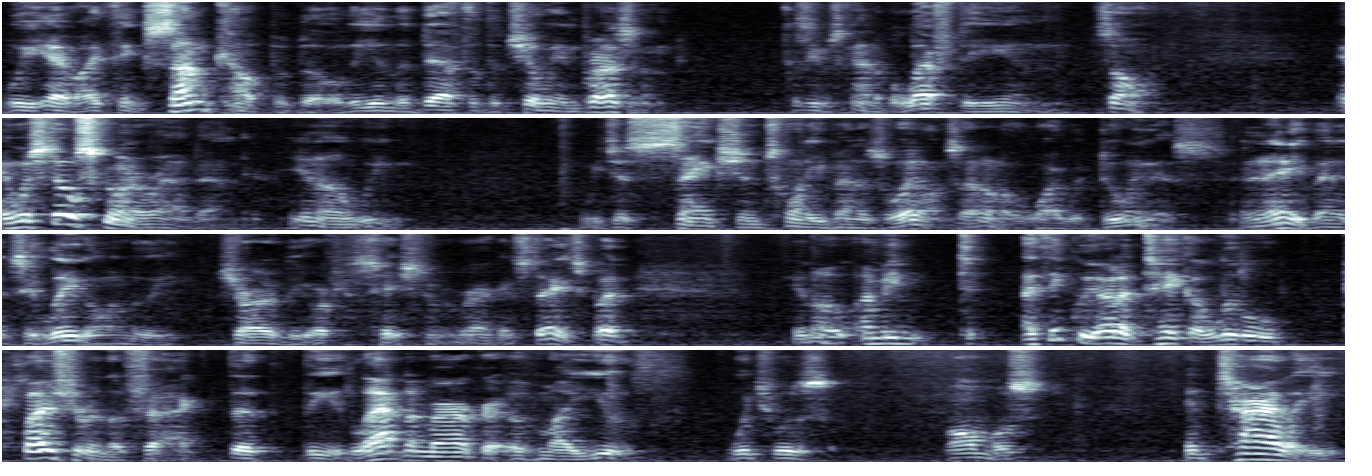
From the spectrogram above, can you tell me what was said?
We have, I think, some culpability in the death of the Chilean president because he was kind of a lefty and so on. And we're still screwing around down there. You know, we we just sanctioned 20 Venezuelans. I don't know why we're doing this. And in any event, it's illegal under the Charter of the Organization of American States. But, you know, I mean, t- I think we ought to take a little pleasure in the fact that the Latin America of my youth, which was almost entirely,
